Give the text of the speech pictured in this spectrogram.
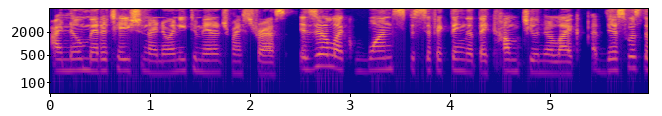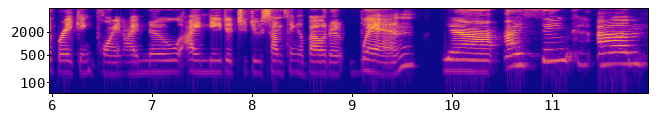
I know meditation i know i need to manage my stress. Is there like one specific thing that they come to and they're like this was the breaking point. I know i needed to do something about it when? Yeah i think um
